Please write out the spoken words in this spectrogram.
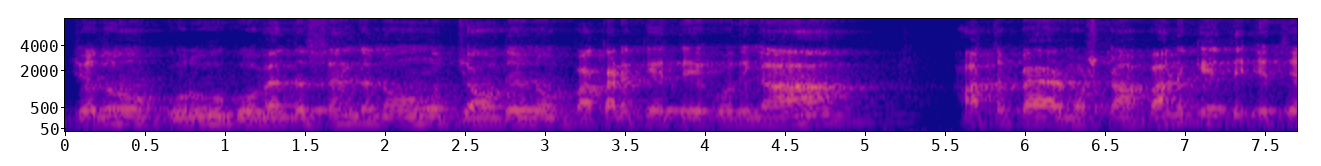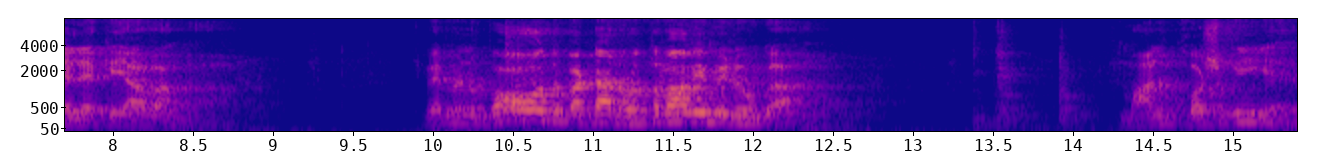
ਜਦੋਂ ਗੁਰੂ ਗੋਬਿੰਦ ਸਿੰਘ ਨੂੰ ਜਿਉਂਦੇ ਨੂੰ ਪਕੜ ਕੇ ਤੇ ਉਹਦੀਆਂ ਹੱਥ ਪੈਰ ਮੁਸ਼ਕਾਂ ਬੰਨ ਕੇ ਤੇ ਇੱਥੇ ਲੈ ਕੇ ਆਵਾਂਗਾ। ਫਿਰ ਮੈਨੂੰ ਬਹੁਤ ਵੱਡਾ ਰੁਤਬਾ ਵੀ ਮਿਲੂਗਾ। ਮਨ ਖੁਸ਼ ਵੀ ਹੈ।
